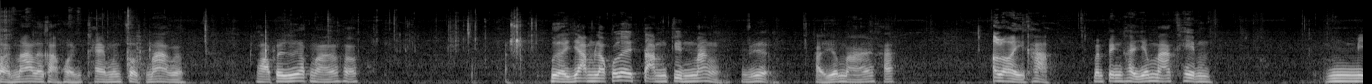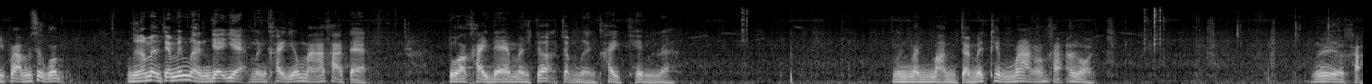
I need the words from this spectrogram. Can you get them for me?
ร่อยมากเลยค่ะหอยแครงมันสดมากเลยเราไปเลือกมานะครับ เบื่อยำเราก็เลยตำกินมั่งนี่ไข่เยี่ยวม้านะคะอร่อยค่ะ มันเป็นไข่เยี่ยวม้าเค็ม มีความรู้สึกว่า เนื้อมันจะไม่เหมือนแยะๆเหมือนไข่เยี่ยวม้าค่ะ แต่ตัวไข่แดงมันก็จะเหมือนไข่เค็มเลยมันมันมันแต่ไม่เค็มมากนะคะอร่อยนี่เลยค่ะ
